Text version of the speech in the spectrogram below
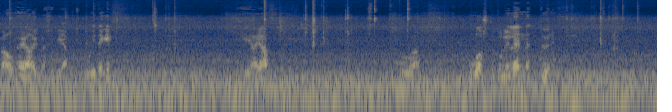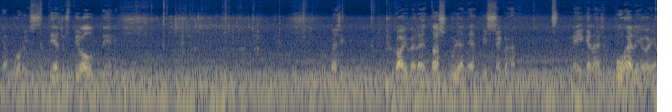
kauhean aikaisin vielä, kuitenkin. Ja, ja tuo, ulos kun tuli lennettyä, niin, ja Porissa tietysti oltiin, niin rupesi kaivelee taskuja, niin että missäköhän meikäläisen puhelin on. Ja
